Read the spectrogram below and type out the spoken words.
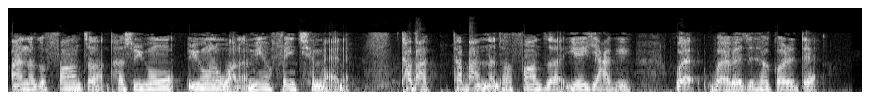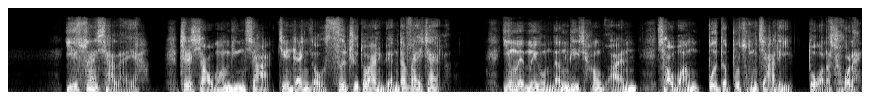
俺那个房子，他是用用了我的名分期买的，他把他把那套房子也押给外外边这些高利贷。一算下来呀，这小王名下竟然有四十多万元的外债了。因为没有能力偿还，小王不得不从家里躲了出来。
